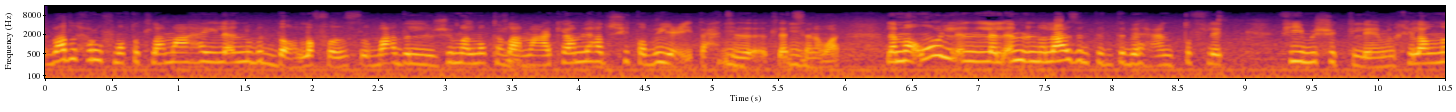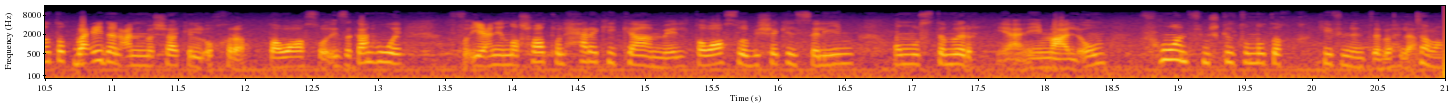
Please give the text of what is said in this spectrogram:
بعض الحروف ما بتطلع معها هي لأنه بدها لفظ بعض الجمل ما بتطلع معها كاملة. هذا شيء طبيعي تحت ثلاث سنوات. لما أقول إن للأم إنه لازم تنتبه عند طفلك في مشكلة من خلال النطق بعيدا عن المشاكل الاخرى التواصل إذا كان هو يعني نشاطه الحركي كامل تواصله بشكل سليم ومستمر يعني مع الأم هون في مشكله النطق كيف ننتبه لها تمام.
